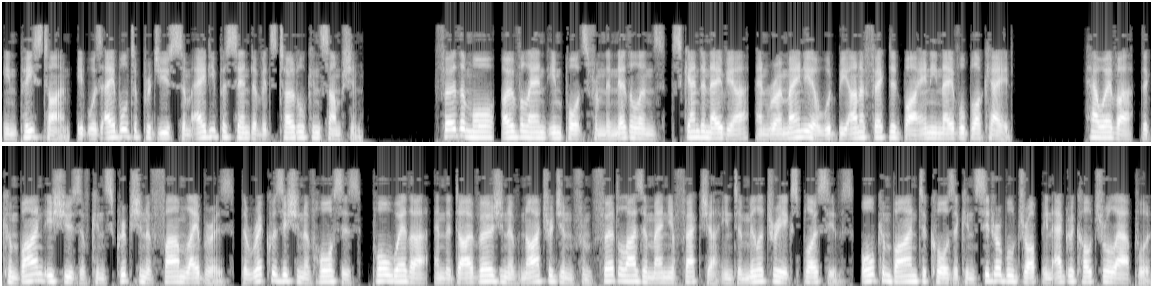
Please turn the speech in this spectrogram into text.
in peacetime, it was able to produce some 80% of its total consumption. Furthermore, overland imports from the Netherlands, Scandinavia, and Romania would be unaffected by any naval blockade. However, the combined issues of conscription of farm laborers, the requisition of horses, poor weather, and the diversion of nitrogen from fertilizer manufacture into military explosives, all combined to cause a considerable drop in agricultural output.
